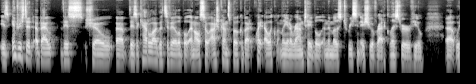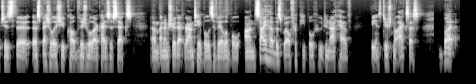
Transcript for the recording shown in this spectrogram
is interested about this show, uh, there's a catalog that's available, and also Ashkan spoke about it quite eloquently in a roundtable in the most recent issue of Radical History Review, uh, which is the special issue called Visual Archives of Sex. Um, and I'm sure that roundtable is available on Sci-Hub as well for people who do not have the institutional access. But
